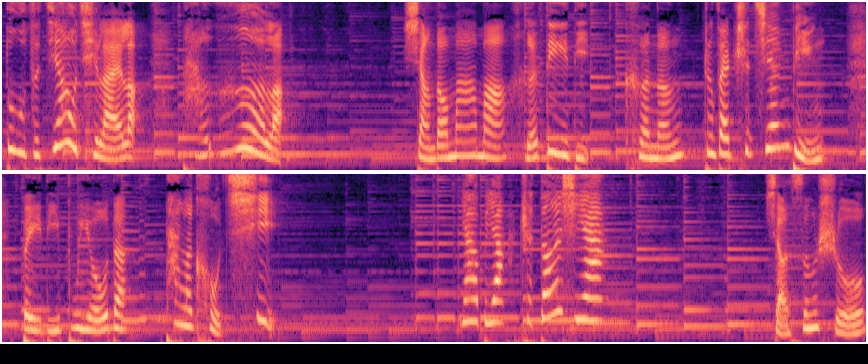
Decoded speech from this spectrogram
肚子叫起来了，它饿了。想到妈妈和弟弟可能正在吃煎饼，贝迪不由得叹了口气。要不要吃东西呀？小松鼠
